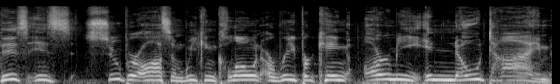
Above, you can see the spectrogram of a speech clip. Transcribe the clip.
This is super awesome. We can clone a Reaper King army in no time.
